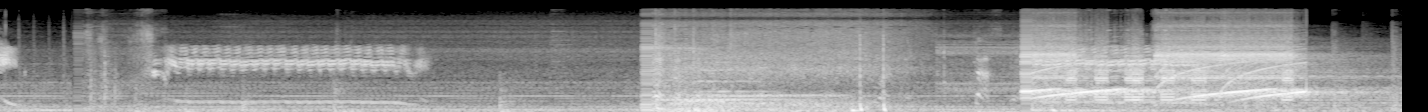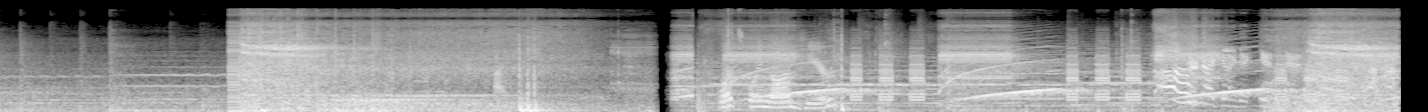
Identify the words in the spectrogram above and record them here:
What's going on here? You're not going to get this!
